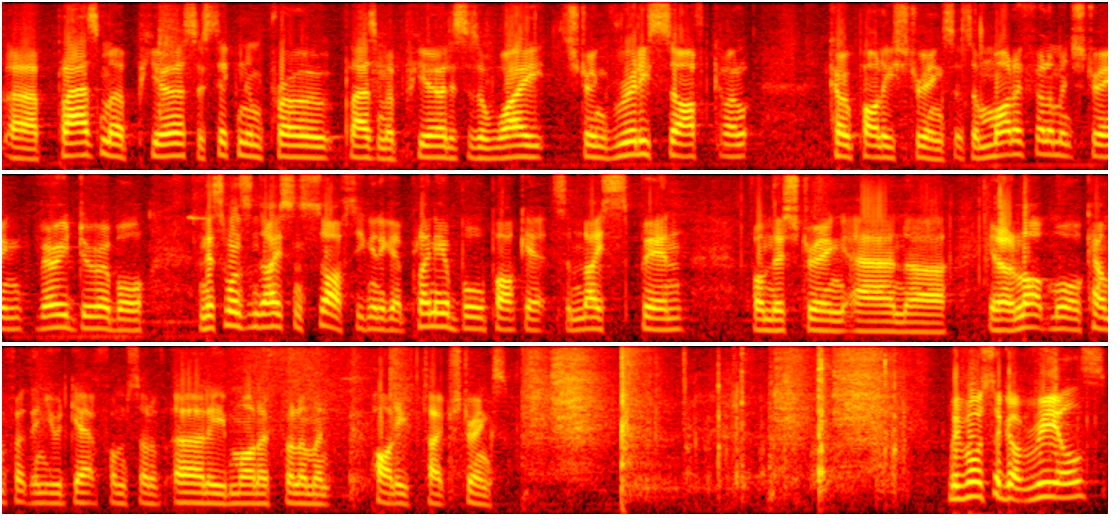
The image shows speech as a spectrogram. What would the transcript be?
uh, Plasma Pure, so Signum Pro Plasma Pure. This is a white string, really soft co-poly string. So it's a monofilament string, very durable. And this one's nice and soft, so you're going to get plenty of ball pocket, some nice spin from this string, and uh, you know a lot more comfort than you would get from sort of early monofilament poly type strings. We've also got reels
